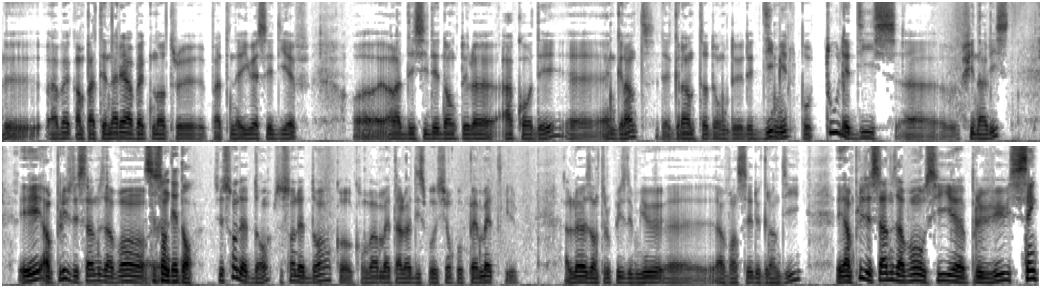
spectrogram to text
le, avec, en partenariat avec notre partenaire USADF, euh, on a décidé donc de leur accorder un grant, des grant donc de, de 10 000 pour tous les 10 finalistes. Et en plus de ça, nous avons... Ce sont des dons. Ce sont des dons, ce sont des dons qu'on va mettre à leur disposition pour permettre à leurs entreprises de mieux euh, avancer, de grandir. Et en plus de ça, nous avons aussi euh, prévu cinq,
